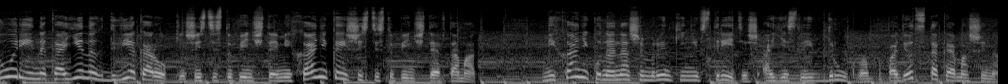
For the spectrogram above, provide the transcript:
Теории на Каенах две коробки – шестиступенчатая механика и шестиступенчатый автомат. Механику на нашем рынке не встретишь, а если и вдруг вам попадется такая машина,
